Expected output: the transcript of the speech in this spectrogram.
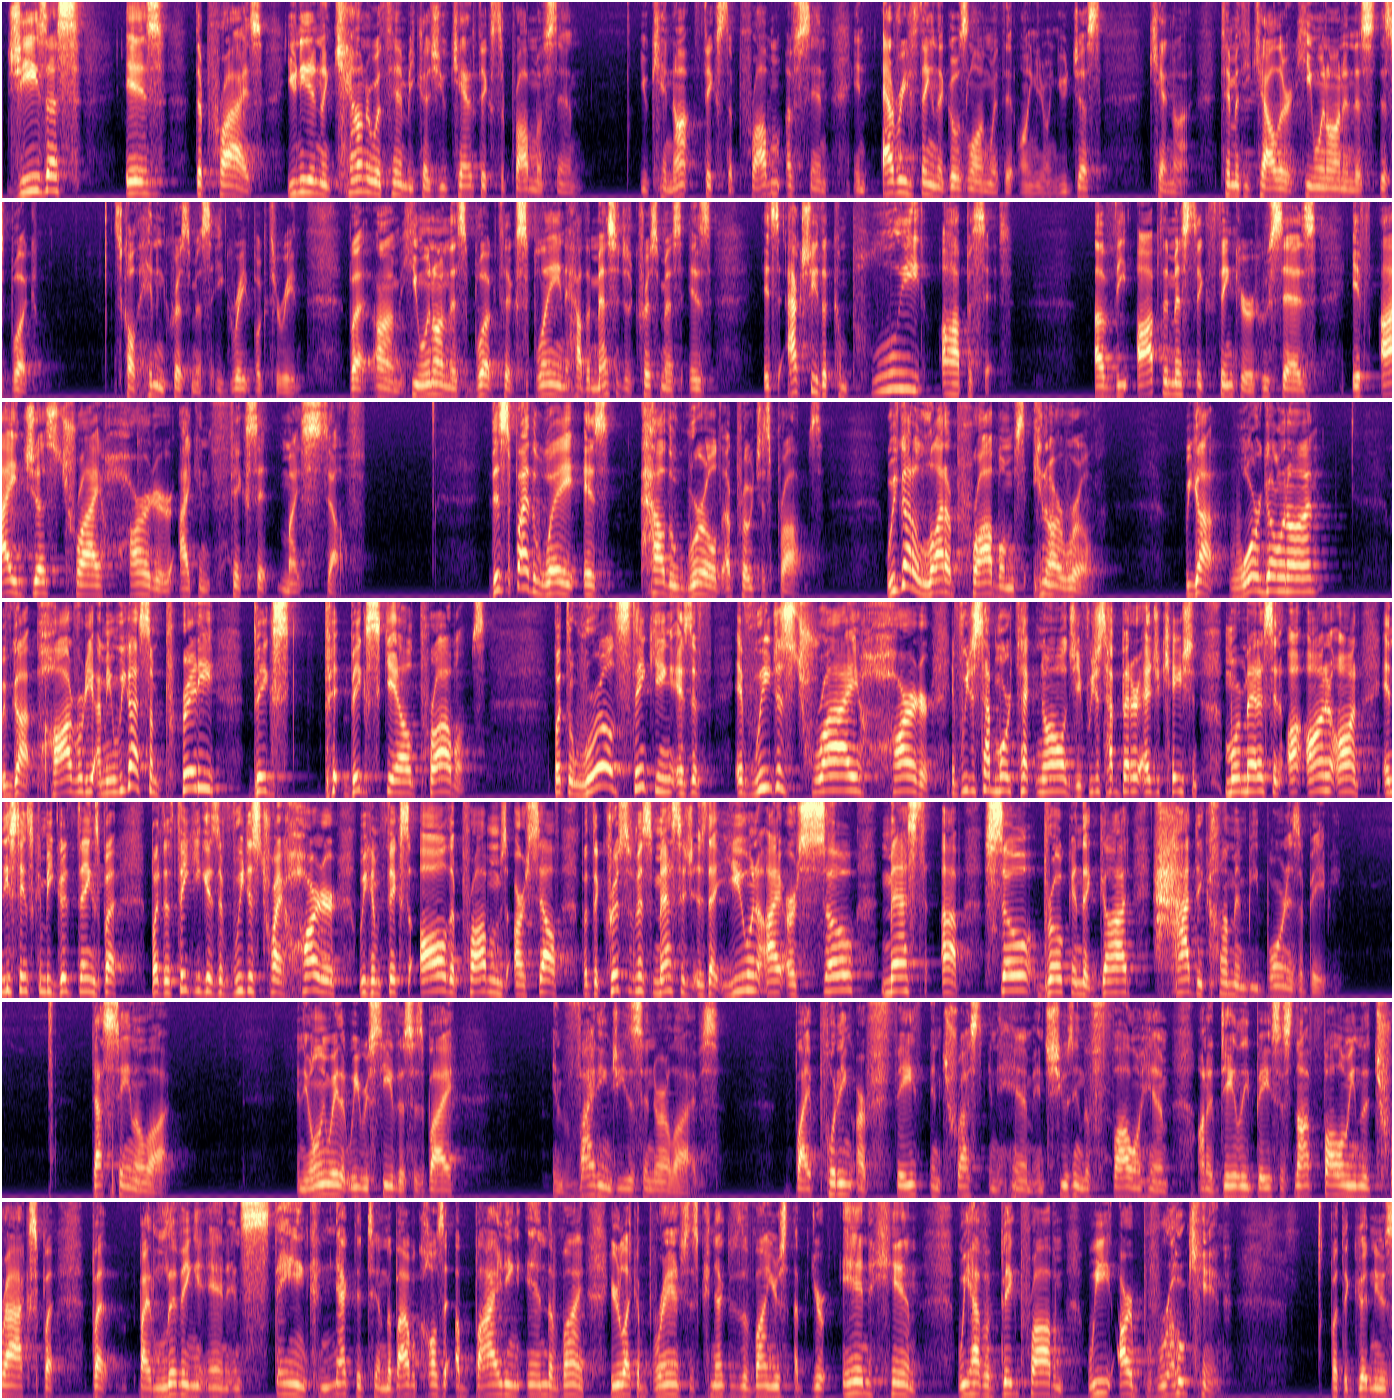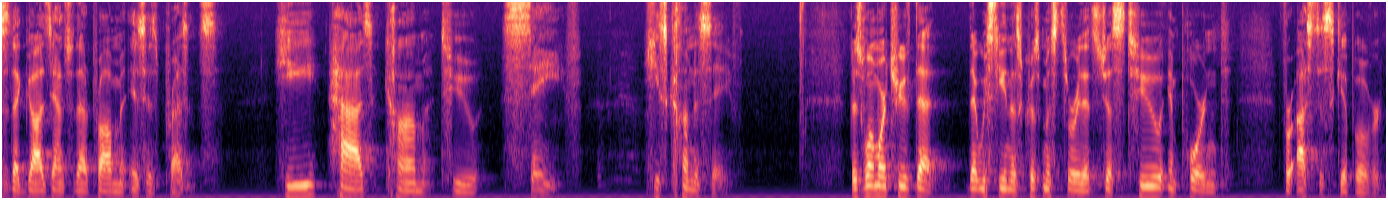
Jesus is the prize. You need an encounter with Him because you can't fix the problem of sin You cannot fix the problem of sin and everything that goes along with it on your own. You just cannot. Timothy Keller, he went on in this, this book. It's called Hidden Christmas, a great book to read. But um, he went on in this book to explain how the message of Christmas is it's actually the complete opposite of the optimistic thinker who says, if I just try harder, I can fix it myself. This, by the way, is how the world approaches problems. We've got a lot of problems in our world. We got war going on. We've got poverty. I mean, we got some pretty big, big scaled problems. But the world's thinking is if, if we just try harder, if we just have more technology, if we just have better education, more medicine, on and on, and these things can be good things, but, but the thinking is if we just try harder, we can fix all the problems ourselves. But the Christmas message is that you and I are so messed up, so broken that God had to come and be born as a baby. That's saying a lot. And the only way that we receive this is by inviting Jesus into our lives by putting our faith and trust in him and choosing to follow him on a daily basis not following the tracks but but by living in and staying connected to him. The bible calls it abiding in the vine. You're like a branch that's connected to the vine. You're, you're in him. We have a big problem. We are broken. But the good news is that god's answer to that problem is his presence. He has come to save. He's come to save. There's one more truth that that we see in this Christmas story that's just too important for us to skip over.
